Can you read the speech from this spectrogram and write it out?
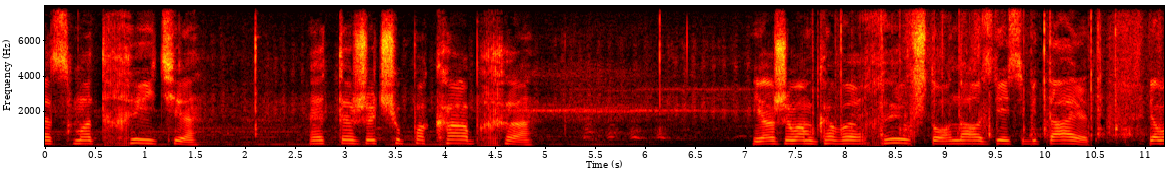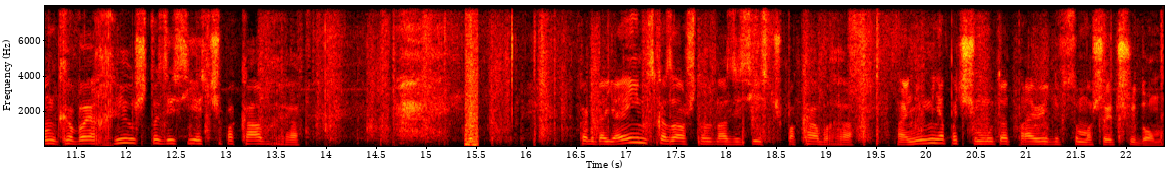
нет, смотрите. Это же Чупакабра. Я же вам говорил, что она здесь обитает. Я вам говорил, что здесь есть Чупакабра. Когда я им сказал, что у нас здесь есть Чупакабра, они меня почему-то отправили в сумасшедший дом.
